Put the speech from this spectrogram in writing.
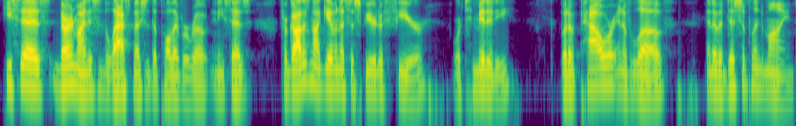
He says, bear in mind, this is the last message that Paul ever wrote. And he says, For God has not given us a spirit of fear or timidity, but of power and of love and of a disciplined mind.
